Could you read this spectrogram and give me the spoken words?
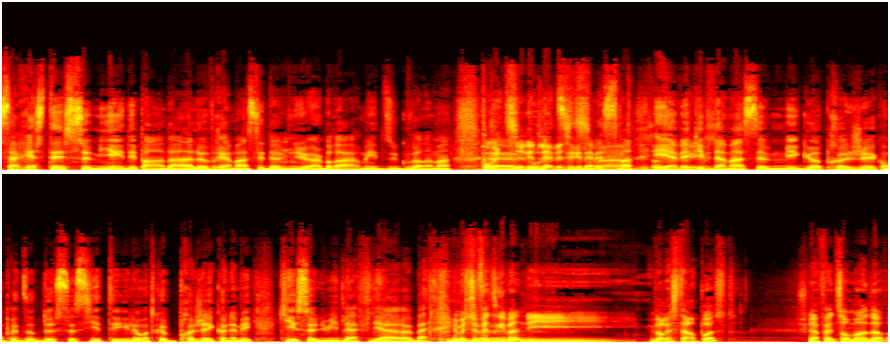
ça restait semi-indépendant. Là, vraiment, c'est devenu un bras armé du gouvernement. Pour euh, attirer de attirer l'investissement, Et avec évidemment ce méga projet qu'on pourrait dire de société, là, en tout cas projet économique, qui est celui de la filière euh, batterie. Mais M. Fitzgibbon, il, il va rester en poste jusqu'à la fin de son mandat?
